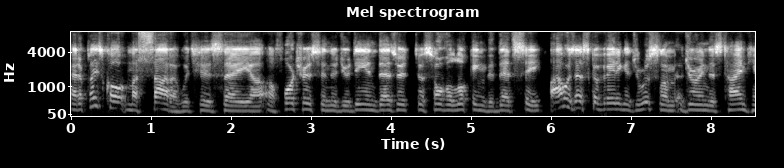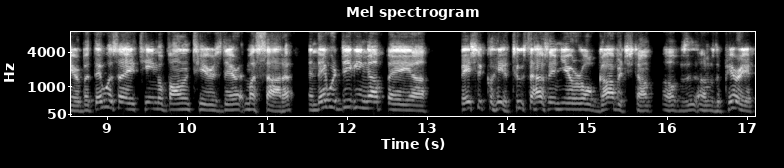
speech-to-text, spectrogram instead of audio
at a place called Masada, which is a, uh, a fortress in the Judean desert just overlooking the Dead Sea. I was excavating in Jerusalem during this time here, but there was a team of volunteers there at Masada, and they were digging up a uh, basically a 2,000 year old garbage dump of the, of the period.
